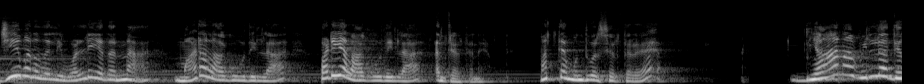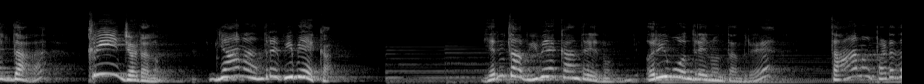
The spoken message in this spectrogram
ಜೀವನದಲ್ಲಿ ಒಳ್ಳೆಯದನ್ನು ಮಾಡಲಾಗುವುದಿಲ್ಲ, ಪಡೆಯಲಾಗುವುದಿಲ್ಲ ಅಂತ ಹೇಳ್ತಾನೆ. ಮತ್ತೆ ಮುಂದುವರಿಸಿರ್ತಾರೆ. ಜ್ಞಾನವಿಲ್ಲದಿದ್ದ ಕ್ರೀ ಜಡನು ಜ್ಞಾನ ಅಂದರೆ ವಿವೇಕ. ಎಂಥ ವಿವೇಕ ಅಂದರೆ ಏನು? ಅರಿವು ಅಂದರೆ ಏನು ಅಂತಂದರೆ ತಾನು ಪಡೆದ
